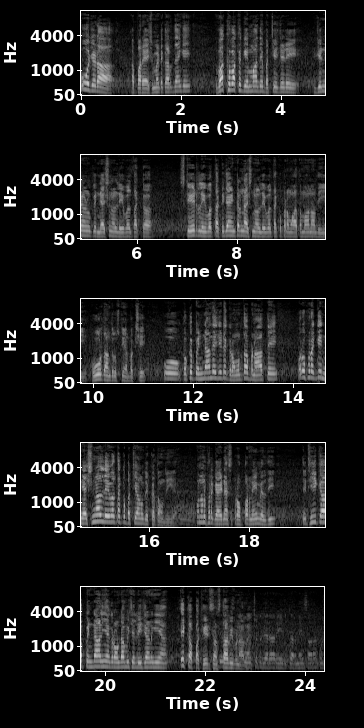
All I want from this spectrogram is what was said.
ਉਹ ਜਿਹੜਾ ਆਪਾਂ ਰੈਸ਼ਮੈਂਟ ਕਰ ਦਾਂਗੇ ਵੱਖ-ਵੱਖ ਗੇਮਾਂ ਦੇ ਬੱਚੇ ਜਿਹੜੇ ਜਿਨ੍ਹਾਂ ਨੂੰ ਕਿ ਨੈਸ਼ਨਲ ਲੈਵਲ ਤੱਕ ਸਟੇਟ ਲੈਵਲ ਤੱਕ ਜਾਂ ਇੰਟਰਨੈਸ਼ਨਲ ਲੈਵਲ ਤੱਕ ਪ੍ਰਮਾਤਮਾ ਉਹਨਾਂ ਦੀ ਹੋਰ ਤੰਦਰੁਸਤੀਆਂ ਬਖਸ਼ੇ। ਉਹ ਕਿਉਂਕਿ ਪਿੰਡਾਂ ਦੇ ਜਿਹੜੇ ਗਰਾਊਂਡ ਤਾਂ ਬਣਾਤੇ, ਪਰ ਉਹ ਫਿਰ ਅੱਗੇ ਨੈਸ਼ਨਲ ਲੈਵਲ ਤੱਕ ਬੱਚਿਆਂ ਨੂੰ ਦਿੱਕਤ ਆਉਂਦੀ ਹੈ ਉਹਨਾਂ ਨੂੰ ਫਿਰ ਗਾਈਡੈਂਸ ਪ੍ਰੋਪਰ ਨਹੀਂ ਮਿਲਦੀ। ਤੇ ਠੀਕ ਆ ਪਿੰਡਾਂ ਵਾਲੀਆਂ ਗਰਾਊਂਡਾਂ ਵੀ ਚੱਲੀ ਜਾਣਗੀਆਂ। ਇੱਕ ਆਪਾਂ ਖੇਡ ਸੰਸਥਾ ਵੀ ਬਣਾ ਲਾਂਗੇ ਕੋਚ ਵਗੈਰਾ ਅਰੇਂਜ ਕਰਨੇ ਸਾਰਾ ਕੁਝ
